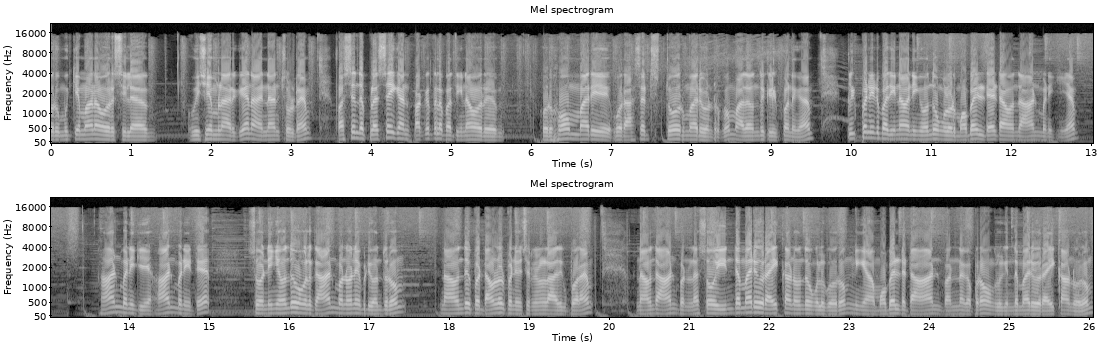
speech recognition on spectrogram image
ஒரு முக்கியமான ஒரு சில விஷயம்லாம் இருக்குது நான் என்னன்னு சொல்கிறேன் ஃபஸ்ட் இந்த ப்ளஸ் ஐக்கான் பக்கத்தில் பார்த்தீங்கன்னா ஒரு ஒரு ஹோம் மாதிரி ஒரு அசட் ஸ்டோர் மாதிரி ஒன்று இருக்கும். அதை வந்து கிளிக் பண்ணுங்கள் கிளிக் பண்ணிவிட்டு பார்த்தீங்கன்னா நீங்கள் வந்து உங்களோட மொபைல் டேட்டா வந்து ஆன் பண்ணிக்கிங்க. ஆன் பண்ணிக்க ஆன் பண்ணிவிட்டு ஸோ நீங்கள் வந்து உங்களுக்கு ஆன் பண்ணோன்னே இப்படி வந்துடும் நான் வந்து இப்போ டவுன்லோட் பண்ணி வச்சுருக்கேன்ல அதுக்கு போகிறேன் நான் வந்து ஆன் பண்ணல. ஸோ இந்த மாதிரி ஒரு ஐக்கான் வந்து உங்களுக்கு வரும். நீங்கள் மொபைல் டேட்டா ஆன் பண்ணதுக்கப்புறம் உங்களுக்கு இந்த மாதிரி ஒரு ஐக்கான் வரும்.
